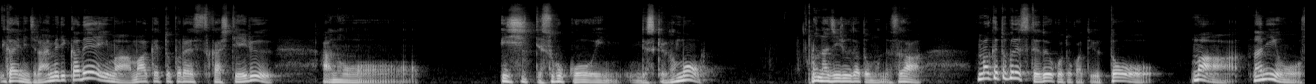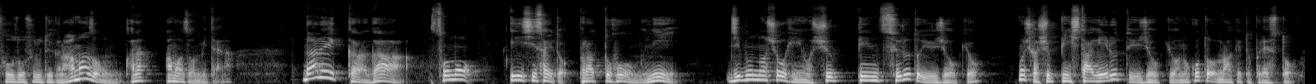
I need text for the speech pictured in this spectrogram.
概念じゃない、アメリカで今、マーケットプレス化している、あの、EC ってすごく多いんですけれども、同じ理由だと思うんですが、マーケットプレスってどういうことかというと、まあ、何を想像するというかな、アマゾンかなアマゾンみたいな。誰かが、その EC サイト、プラットフォームに自分の商品を出品するという状況、もしくは出品してあげるという状況のことをマーケットプレスと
